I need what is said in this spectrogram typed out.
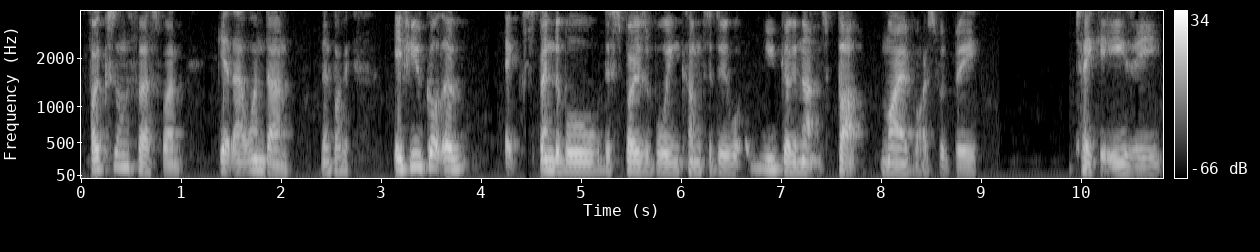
focus on the first one, get that one done. Then, probably, if you've got the expendable, disposable income to do what you go nuts. But my advice would be take it easy,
